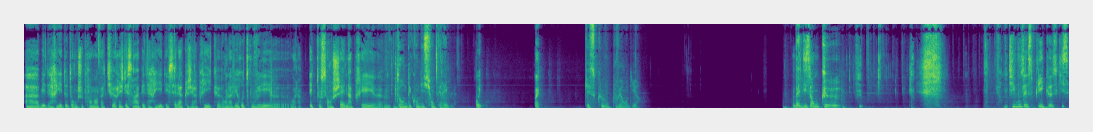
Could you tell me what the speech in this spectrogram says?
à Bédaride. Donc, je prends ma voiture et je descends à Bédaride. Et c'est là que j'ai appris qu'on l'avait retrouvé. voilà. Et tout s'enchaîne après. Dans des conditions terribles. Qu'est-ce que vous pouvez en dire? Ben, Disons que quand il vous explique ce qui s'est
